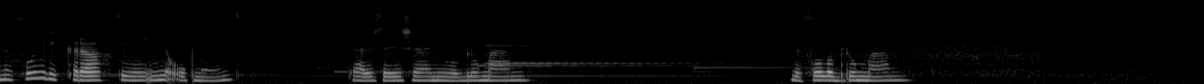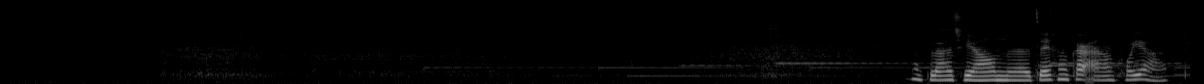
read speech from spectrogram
En dan voel je die kracht die je in je opneemt tijdens deze nieuwe bloemmaan. De volle bloemmaan. Dan plaats je je handen tegen elkaar aan voor je hart.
